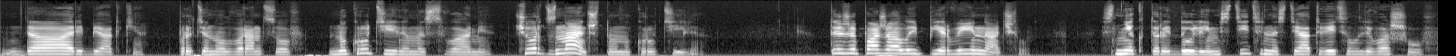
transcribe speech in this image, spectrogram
«Да, ребятки», — протянул Воронцов, — «накрутили мы с вами. Черт знает, что накрутили». «Ты же, пожалуй, первый и начал», — с некоторой долей мстительности ответил Левашов.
